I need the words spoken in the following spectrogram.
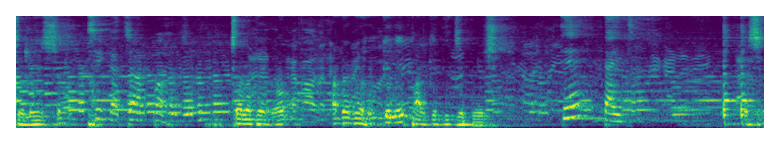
চলে এসো। ঠিক আছে। চলো। বেগম আমরা রহিমকে নিয়ে পালকিতে যে বসি তে তাই এসো।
